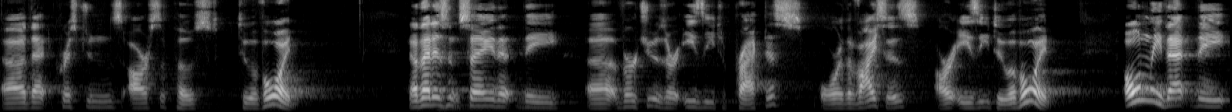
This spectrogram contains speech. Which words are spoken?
uh, that Christians are supposed to avoid. Now, that isn't say that the uh, virtues are easy to practice or the vices are easy to avoid. Only that the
